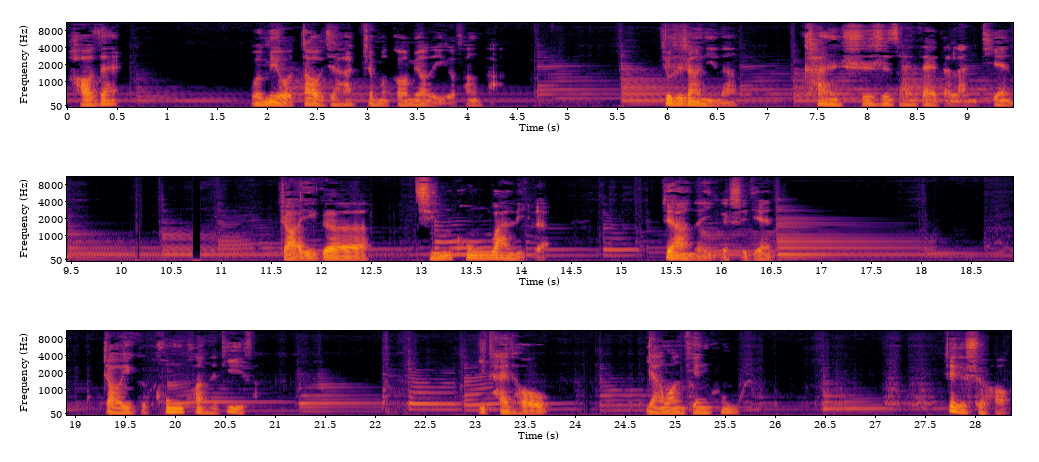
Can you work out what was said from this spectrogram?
好在我们有道家这么高妙的一个方法，就是让你呢看实实在在的蓝天，找一个晴空万里的这样的一个时间。找一个空旷的地方，一抬头仰望天空，这个时候，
